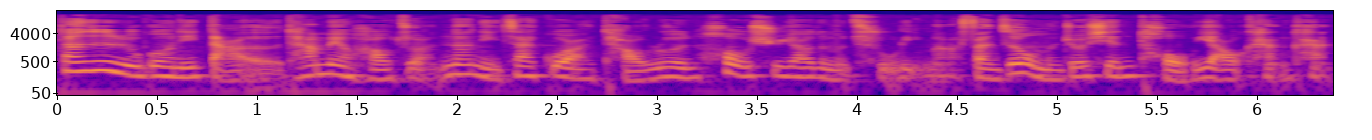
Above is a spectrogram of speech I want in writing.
但是如果你打了它没有好转，那你再过来讨论后续要怎么处理嘛。反正我们就先投药看看。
